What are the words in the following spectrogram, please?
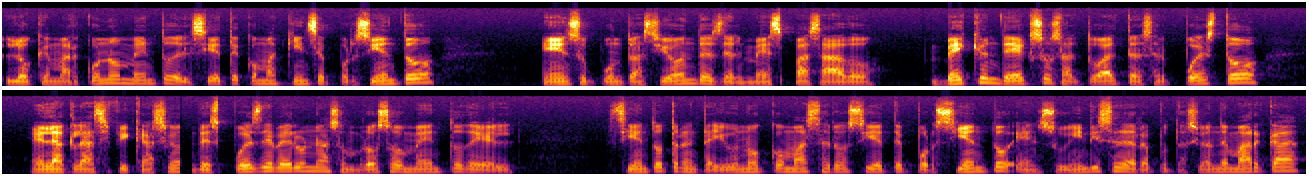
lo que marcó un aumento del 7,15% en su puntuación desde el mes pasado. Baekhyun de EXO saltó al tercer puesto en la clasificación después de ver un asombroso aumento del 131,07% en su índice de reputación de marca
